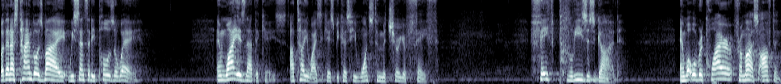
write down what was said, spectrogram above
But then as time goes by, we sense that He pulls away. And why is that the case? I'll tell you why it's the case because He wants to mature your faith. Faith pleases God. And what will require from us often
